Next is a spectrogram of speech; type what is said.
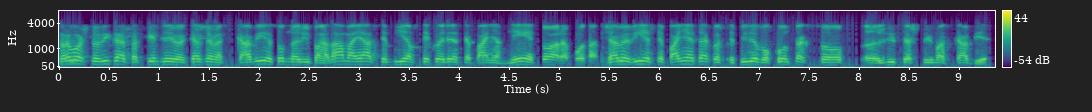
Прво што викаат пациенти да кажеме скаби е одма рипа, ама јас се бијам секој ден се пањам. Не е тоа работа. Чабе вие се пањате ако сте биде во контакт со лице што има скабие.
